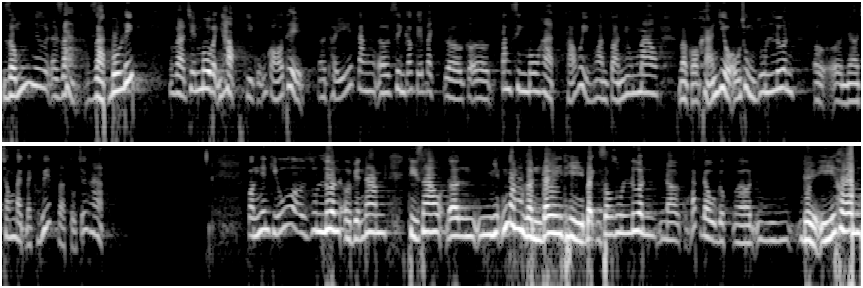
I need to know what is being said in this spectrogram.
giống như là giả giả polyp và trên mô bệnh học thì cũng có thể thấy tăng sinh các cái bạch tăng sinh mô hạt phá hủy hoàn toàn nhung mao và có khá nhiều ấu trùng run lươn ở, ở trong mạch bạch huyết và tổ chức hạt còn nghiên cứu ờ, run lươn ở Việt Nam thì sao? Ờ, những năm gần đây thì bệnh do run lươn ờ, cũng bắt đầu được để ý hơn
